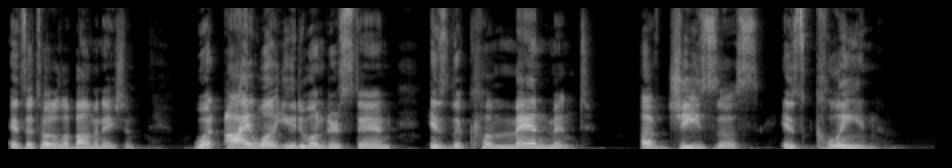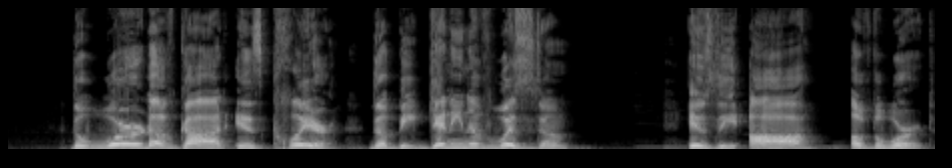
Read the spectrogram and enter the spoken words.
It's a total abomination. What I want you to understand is the commandment of Jesus is clean. The Word of God is clear. The beginning of wisdom is the awe of the Word,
